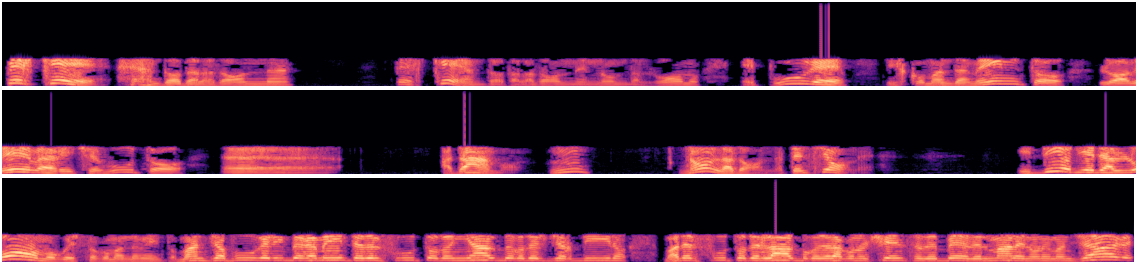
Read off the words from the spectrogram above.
Perché andò dalla donna? Perché andò dalla donna e non dall'uomo? Eppure il comandamento lo aveva ricevuto eh, Adamo, hm? non la donna, attenzione. Il Dio diede all'uomo questo comandamento, mangia pure liberamente del frutto di ogni albero del giardino, ma del frutto dell'albero della conoscenza del bene e del male non ne mangiare,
